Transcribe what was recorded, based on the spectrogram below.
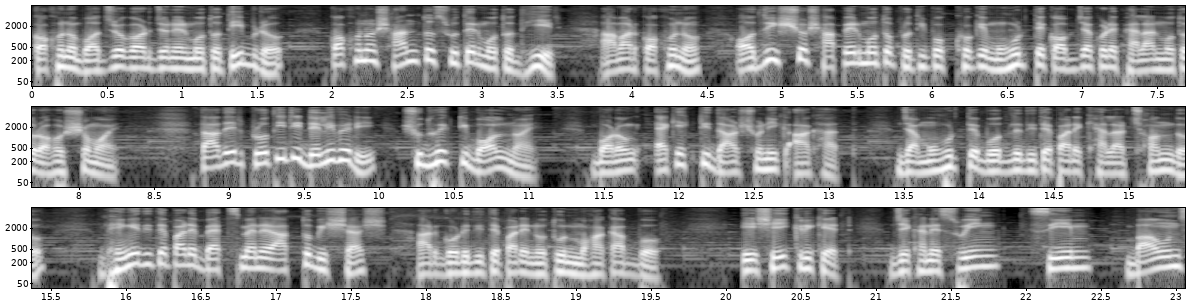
কখনো বজ্রগর্জনের মতো তীব্র, কখনো শান্ত স্রোতের মতো ধীর, আবার কখনো অদৃশ্য সাপের মতো প্রতিপক্ষকে মুহূর্তে কবজা করে ফেলার মতো রহস্যময়। তাদের প্রতিটি ডেলিভারি শুধু একটি বল নয়, বরং এক একটি দার্শনিক আঘাত, যা মুহূর্তে বদলে দিতে পারে খেলার ছন্দ, ভেঙে দিতে পারে ব্যাটসম্যানের আত্মবিশ্বাস, আর গড়ে দিতে পারে নতুন মহাকাব্য। এ সেই ক্রিকেট, যেখানে সুইং, সিম, বাউন্স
